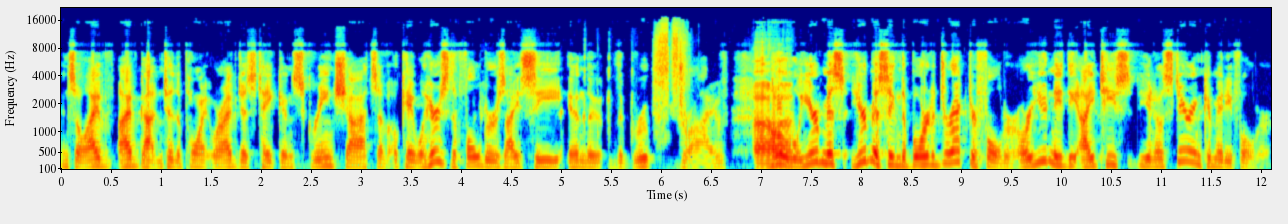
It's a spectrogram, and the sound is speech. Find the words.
And so I've I've gotten to the point where I've just taken screenshots of okay, well here's the folders I see in the the group drive. Uh-huh. Oh, well you're miss you're missing the board of director folder, or you need the IT you know steering committee folder.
